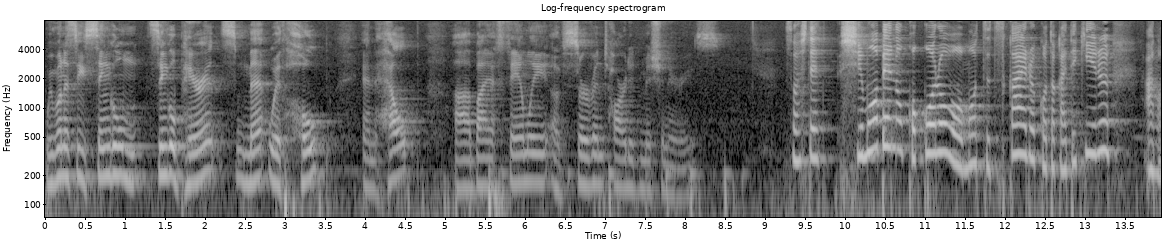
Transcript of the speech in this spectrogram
we want to see single, single parents met with hope and help uh, by a family of servant hearted missionaries. そしてしもべの心を持つ使えることができるあの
